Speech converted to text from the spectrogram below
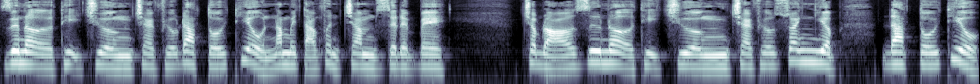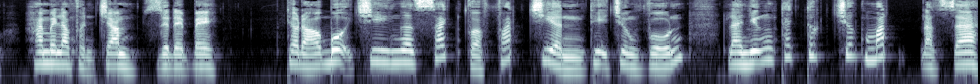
dư nợ thị trường trái phiếu đạt tối thiểu 58% GDP. Trong đó, dư nợ thị trường trái phiếu doanh nghiệp đạt tối thiểu 25% GDP. Theo đó, Bộ chi ngân sách và phát triển thị trường vốn là những thách thức trước mắt đặt ra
